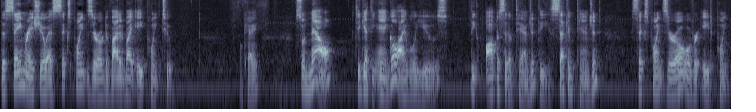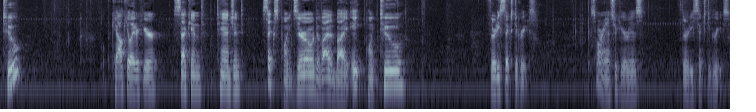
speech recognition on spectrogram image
the same ratio as 6.0 divided by 8.2. Okay? So now, to get the angle, I will use the opposite of tangent, the second tangent, 6.0 over 8.2. The calculator here, second tangent 6.0 divided by 8.2, 36 degrees. So our answer here is 36 degrees.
